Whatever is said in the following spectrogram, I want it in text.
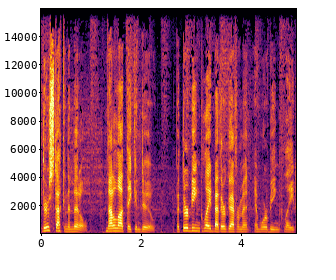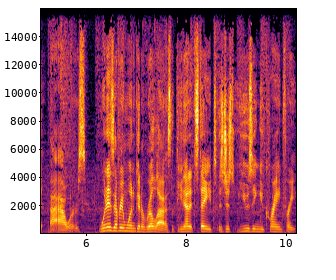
They're stuck in the middle. Not a lot they can do. But they're being played by their government and we're being played by ours. When is everyone going to realize that the United States is just using Ukraine for a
